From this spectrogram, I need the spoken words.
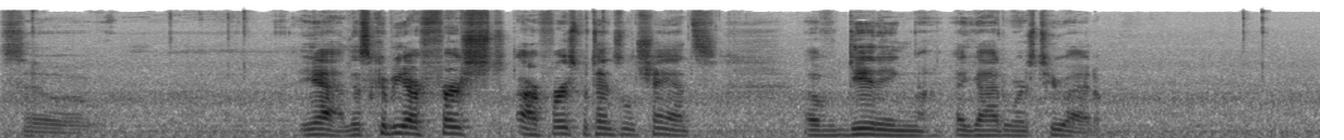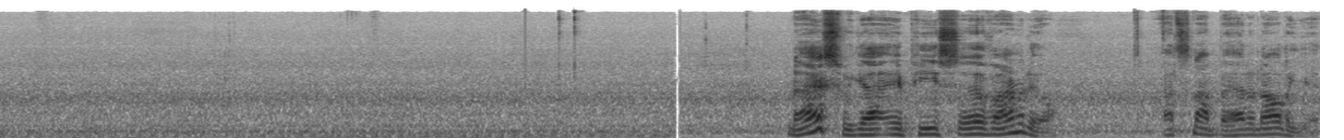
So, yeah, this could be our first our first potential chance of getting a God Wars 2 item. Nice, we got a piece of Armadyl. That's not bad at all to get.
